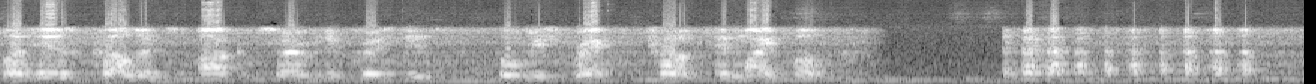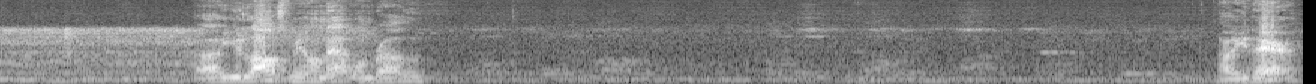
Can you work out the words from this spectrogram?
but his colors are conservative Christians who respect Trump and white folks. Uh, you lost me on that one, brother. Are you there?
